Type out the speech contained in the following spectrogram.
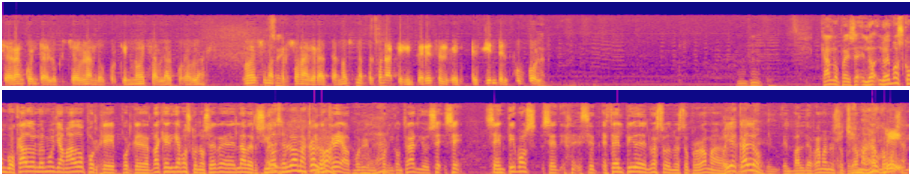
se darán cuenta de lo que estoy hablando, porque no es hablar por hablar. No es una Sí. persona grata, no es una persona que le interese el bien, el bien del fútbol. Claro. Carlos, pues eh, lo, lo hemos convocado, lo hemos llamado porque porque de verdad queríamos conocer eh, la versión. Vale, saluda más, Carlos, no va. crea, por el, por el contrario, se, se- sentimos, se- se- este es el pibe de nuestro de nuestro programa. Oye, el- Carlos. El, el Valderrama, nuestro Eche programa. mano, ¿cómo está? si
